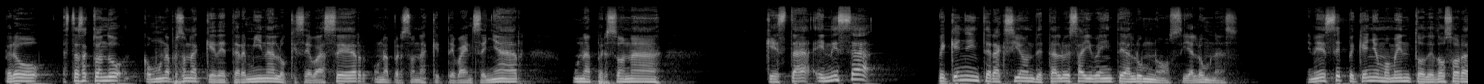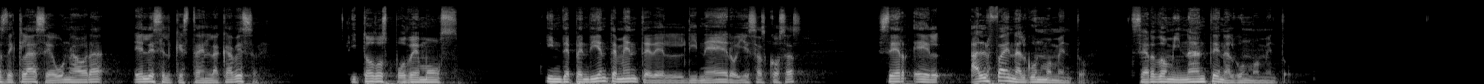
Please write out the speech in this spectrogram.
pero estás actuando como una persona que determina lo que se va a hacer, una persona que te va a enseñar, una persona que está en esa pequeña interacción de tal vez hay 20 alumnos y alumnas. En ese pequeño momento de dos horas de clase o una hora, él es el que está en la cabeza. Y todos podemos, independientemente del dinero y esas cosas, ser el alfa en algún momento, ser dominante en algún momento.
